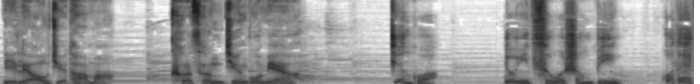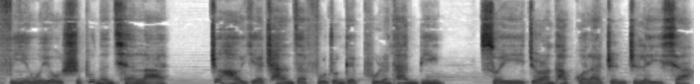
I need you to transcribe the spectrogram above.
你了解他吗？可曾见过面啊？见过，有一次我生病，霍大夫因为有事不能前来，正好叶禅在府中给仆人看病，所以就让他过来诊治了一下。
